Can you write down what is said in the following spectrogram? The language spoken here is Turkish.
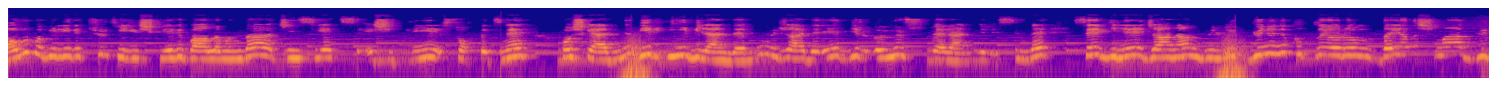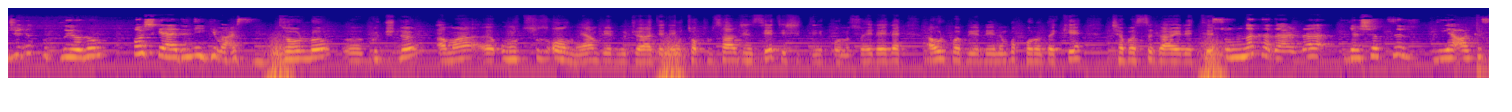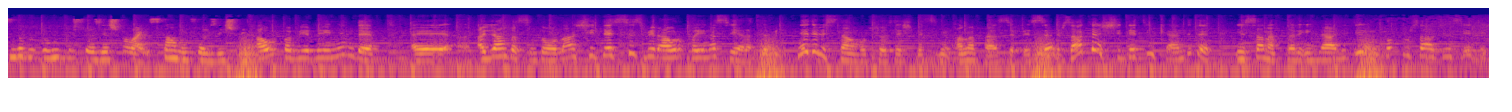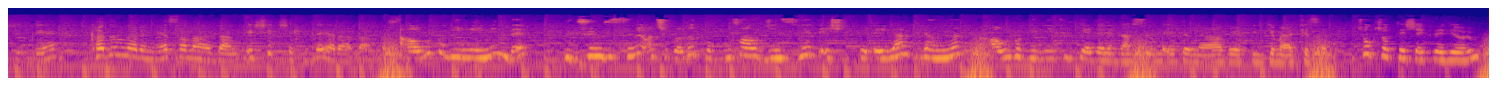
Avrupa Birliği ve Türkiye ilişkileri bağlamında cinsiyet eşitliği sohbetine hoş geldiniz. Bir iyi bilende bu mücadeleye bir ömür veren bir isimle sevgili Canan Güllü gününü kutluyorum, dayanışma gücünü kutluyorum. Hoş geldin, iyi ki varsın. Zorlu, e, güçlü ama e, umutsuz olmayan bir mücadele. Bu toplumsal cinsiyet eşitliği konusu hele hele Avrupa Birliği'nin bu konudaki çabası, gayreti. Sonuna kadar da yaşatır diye arkasında durduğumuz bir sözleşme var, İstanbul Sözleşmesi. Avrupa Birliği'nin de e, ajandasında olan şiddetsiz bir Avrupa'yı nasıl yaratabilir? Nedir İstanbul Sözleşmesi'nin ana felsefesi? Zaten şiddetin kendi de insan hakları ihlali değil mi? Toplumsal cinsiyet eşitliği kadınların yasalardan eşit şekilde yararlanması. Avrupa Birliği'nin de üçüncüsünü açıkladığı toplumsal cinsiyet eşitliği eylem planını Avrupa Birliği Türkiye Delegasyonu. Edirne Haber Bilgi Merkezi. Çok çok teşekkür ediyorum.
